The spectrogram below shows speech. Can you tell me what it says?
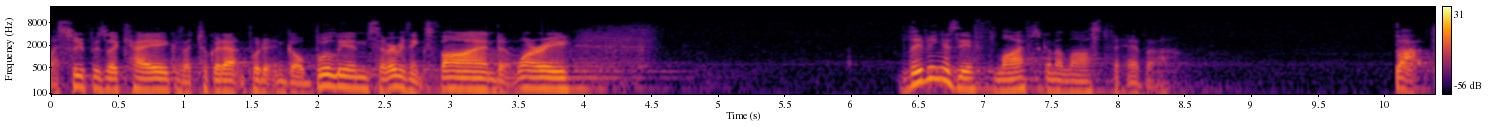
My soup is okay because I took it out and put it in gold bullion, so everything's fine. Don't worry. Living as if life's going to last forever. But,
